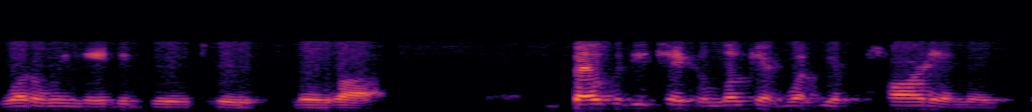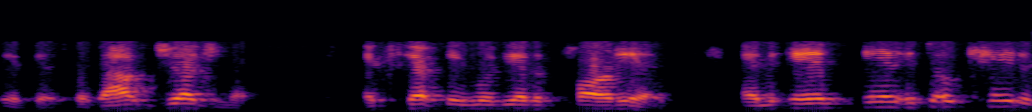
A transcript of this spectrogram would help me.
What do we need to do to move on? Both of you take a look at what your part in is, in this without judgment, accepting what the other part is. And, and and it's okay to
